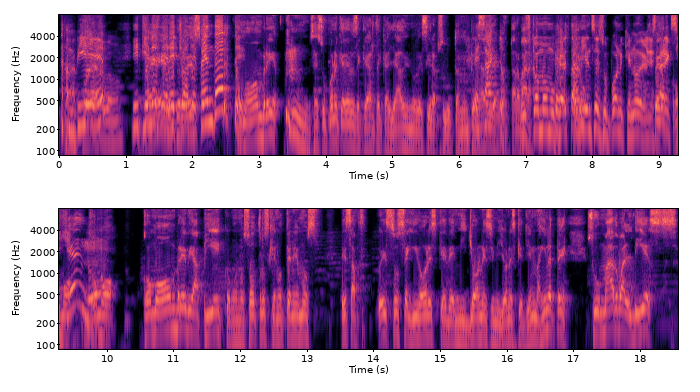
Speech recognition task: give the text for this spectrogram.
también y tienes derecho a defenderte. Como hombre, se supone que debes de quedarte callado y no decir absolutamente nada. Exacto. Pues como mujer también se supone que no debes estar exigiendo. Como, como hombre de a pie, como nosotros que no tenemos esos seguidores que de millones y millones que tienen. Imagínate, sumado al 10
